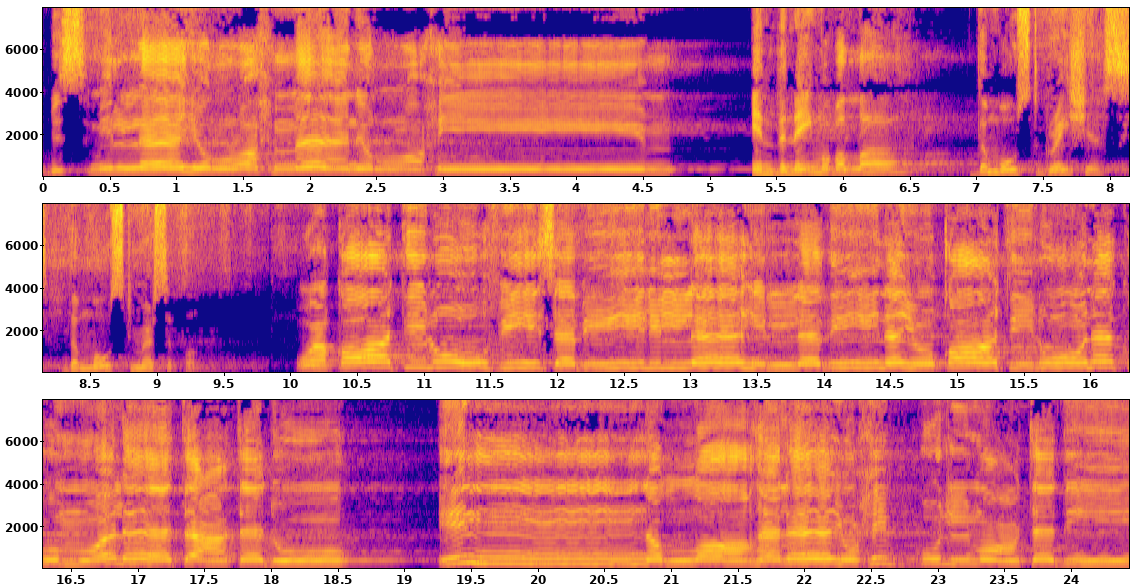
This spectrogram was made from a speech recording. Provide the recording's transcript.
بسم الله الرحمن الرحيم In the name of Allah, the most gracious, the most merciful. وقاتلوا في سبيل الله الذين يقاتلونكم ولا تعتدوا إن الله لا يحب المعتدين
